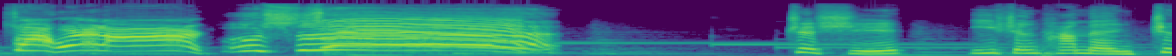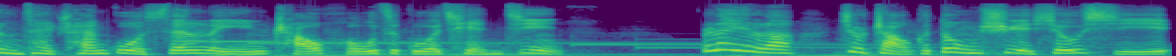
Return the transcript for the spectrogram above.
抓回来！呃，是。这时。医生他们正在穿过森林，朝猴子国前进。累了就找个洞穴休息。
